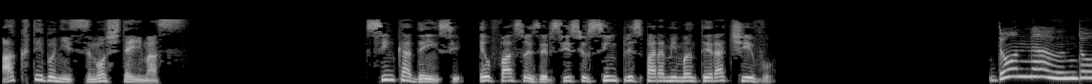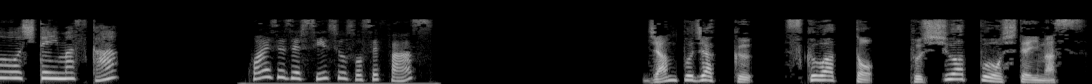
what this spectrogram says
アクティブに過ごしています。 Sim, Cadence, eu faço exercícios simples para me manter ativo. どんな運動をしていますか Quais exercícios você faz? ジャンプジャック、スクワット、 プッシュアップをしています。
